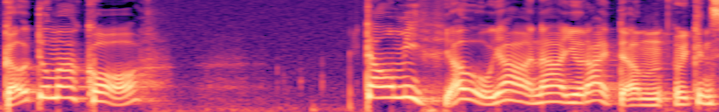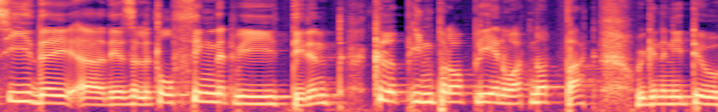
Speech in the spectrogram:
go to my car, tell me, oh yeah, now you're right. Um, we can see uh, there's a little thing that we didn't clip in properly and whatnot, but we're gonna need to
